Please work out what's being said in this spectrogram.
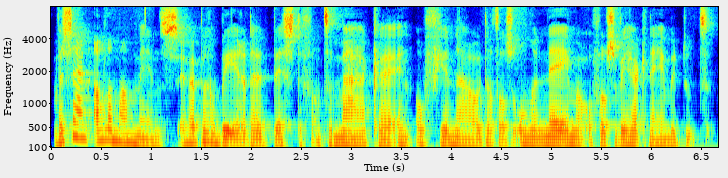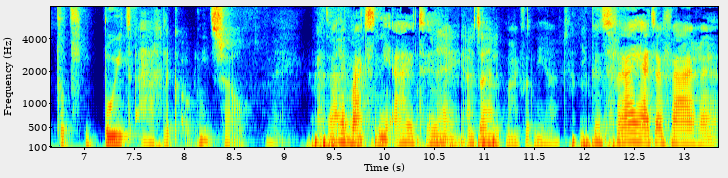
we zijn allemaal mens en we proberen er het beste van te maken. En of je nou dat als ondernemer of als werknemer doet, dat boeit eigenlijk ook niet zo. Uiteindelijk maakt het niet uit. Hè? Nee, uiteindelijk maakt het niet uit. Je kunt vrijheid ervaren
